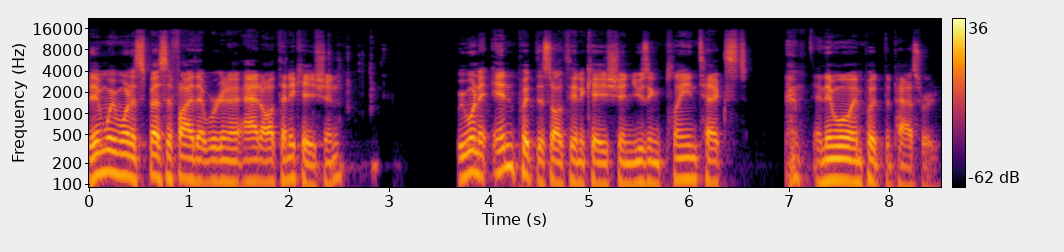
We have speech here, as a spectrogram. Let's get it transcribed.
Then we want to specify that we're going to add authentication. We want to input this authentication using plain text, and then we'll input the password.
